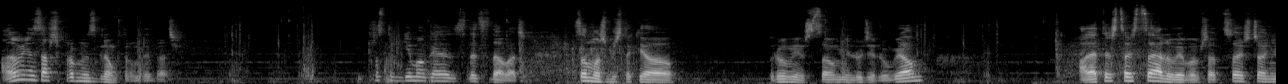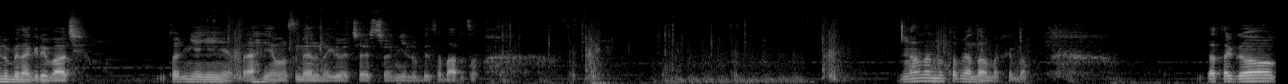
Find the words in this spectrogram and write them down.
Ale u mnie jest zawsze problem z grą, którą wybrać. Po prostu nie mogę zdecydować. Co może być takiego również u mnie ludzie lubią. Ale też coś co ja lubię, bo przykład co jeszcze oni lubią nagrywać. To nie, nie, nie, ja nie mam zamiaru nagrywać, co jeszcze nie lubię za bardzo. Ale no to wiadomo chyba. Dlatego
